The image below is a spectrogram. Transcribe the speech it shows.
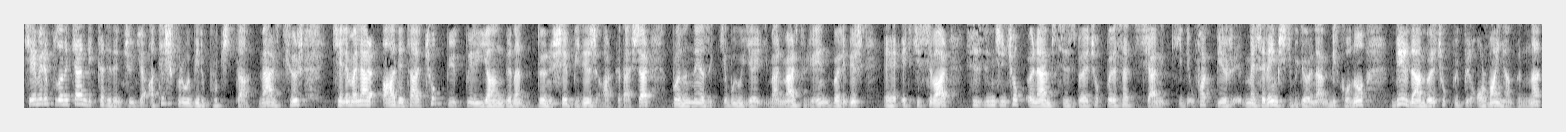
Kelimeleri kullanırken dikkat edin. Çünkü ateş grubu bir burçta Merkür kelimeler adeta çok büyük bir yangına dönüşebilir arkadaşlar. Buranın ne yazık ki bu yani Merkür yayın böyle bir e, etkisi var. Sizin için çok önemsiz böyle çok böyle saç yani ufak bir meseleymiş gibi görünen bir konu birden böyle çok büyük bir orman yangınına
